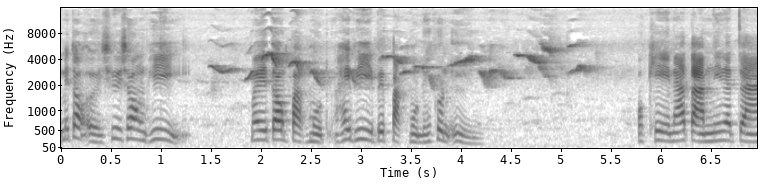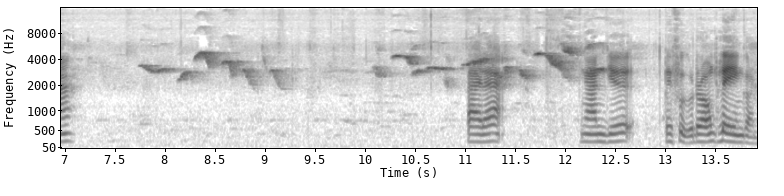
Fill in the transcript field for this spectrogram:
ไม่ต้องเอ่ยชื่อช่องพี่ ไม่ต้องปักหมุดให้พี่ไปปักหมุดให้คนอื่น โอเคนะตามนี้นะจ๊ะตายแล้ว งานเยอะไปฝึกร้องเพลงก่อน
